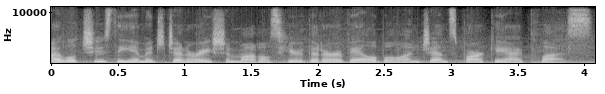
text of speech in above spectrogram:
I will choose the image generation models here that are available on GenSpark AI Plus.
